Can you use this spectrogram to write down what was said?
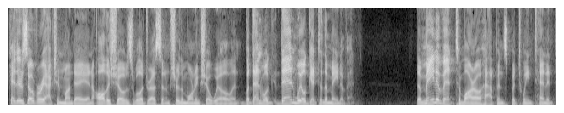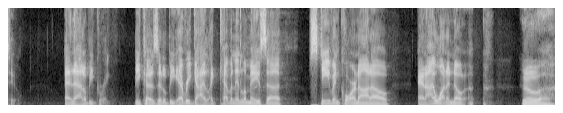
Okay, there's overreaction Monday, and all the shows will address it. I'm sure the morning show will, and but then we'll then we'll get to the main event. The main event tomorrow happens between 10 and 2. And that'll be great because it'll be every guy like Kevin and La Mesa, Steven Coronado, and I want to know, you know, uh,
